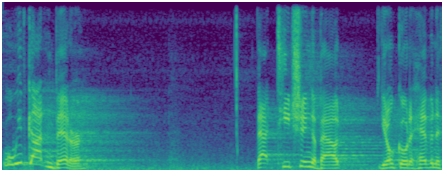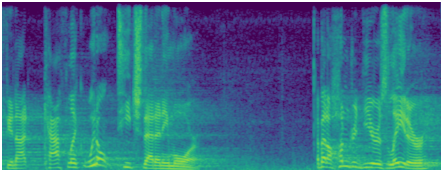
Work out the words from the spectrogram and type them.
Well, we've gotten better. That teaching about you don't go to heaven if you're not Catholic, we don't teach that anymore. About a hundred years later,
